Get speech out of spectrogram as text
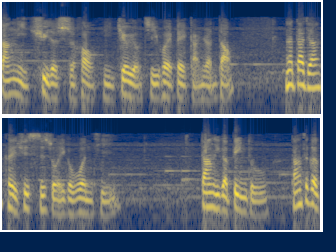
当你去的时候，你就有机会被感染到。那大家可以去思索一个问题：当一个病毒，当这个。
